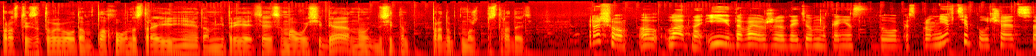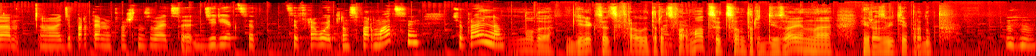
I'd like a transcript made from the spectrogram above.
просто из-за твоего там плохого настроения, там, неприятия самого себя, ну, действительно, продукт может пострадать. Хорошо, э, ладно, и давай уже дойдем наконец до Газпромнефти. Получается, э, департамент ваш называется Дирекция цифровой трансформации. Все правильно? Ну да, Дирекция цифровой трансформации, ага. Центр дизайна и развития продуктов. Угу.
